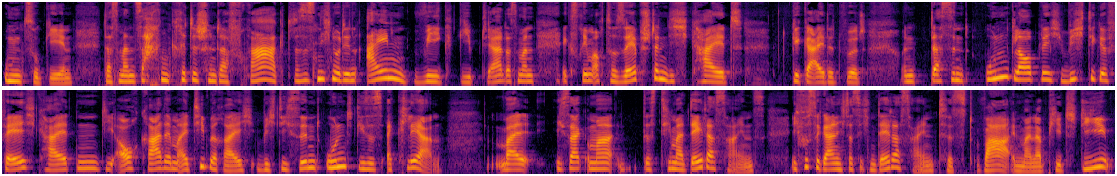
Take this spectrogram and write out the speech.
umzugehen, dass man Sachen kritisch hinterfragt, dass es nicht nur den einen Weg gibt, ja, dass man extrem auch zur Selbstständigkeit geguidet wird. Und das sind unglaublich wichtige Fähigkeiten, die auch gerade im IT-Bereich wichtig sind und dieses Erklären. Weil ich sage immer, das Thema Data Science. Ich wusste gar nicht, dass ich ein Data Scientist war in meiner PhD.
